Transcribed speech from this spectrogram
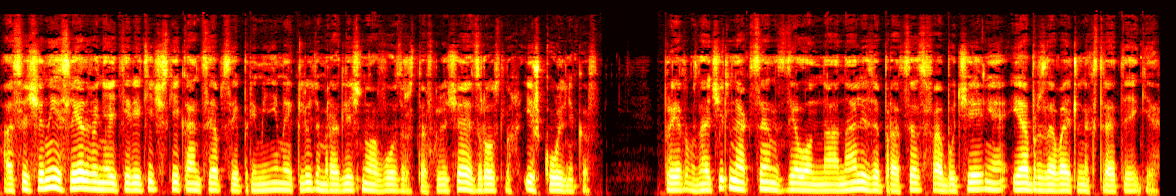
Освещены исследования и теоретические концепции, применимые к людям различного возраста, включая взрослых и школьников. При этом значительный акцент сделан на анализе процессов обучения и образовательных стратегиях.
